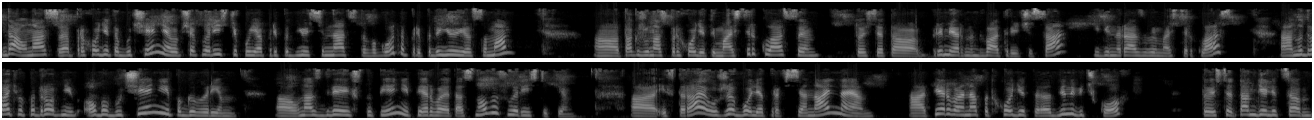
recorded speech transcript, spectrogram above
Да, у нас э, проходит обучение. Вообще флористику я преподаю с 2017 года, преподаю ее сама. А, также у нас проходят и мастер-классы, то есть это примерно 2-3 часа, единоразовый мастер-класс. А, ну, давайте поподробнее об обучении поговорим. А, у нас две их ступени. Первая – это основы флористики, и вторая уже более профессиональная. Первая, она подходит э, для новичков, то есть там делятся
